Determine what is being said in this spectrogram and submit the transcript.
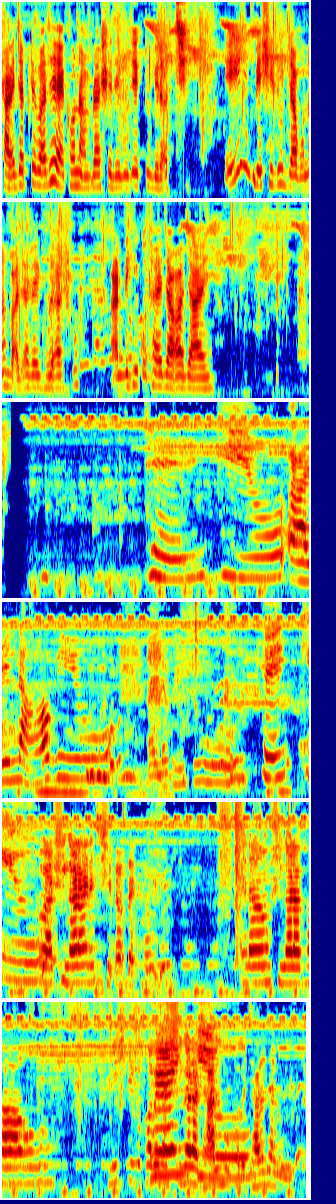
সাড়ে চারটে বাজে এখন আমরা সেজে গুজে একটু বেরোচ্ছি। এই বেশি দূর যাব না বাজারে ঘুরে আসব। আর দেখি কোথায় যাওয়া যায় you. I love you. I love you too Thank you. আর সিঙ্গারা এনেছি সেটাও দেখা এনাও সিঙ্গারা খাও মিষ্টি মুখ হবে না সিঙ্গারা ঝাল you. মুখ হবে ঝাল ঝাল মুখ।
